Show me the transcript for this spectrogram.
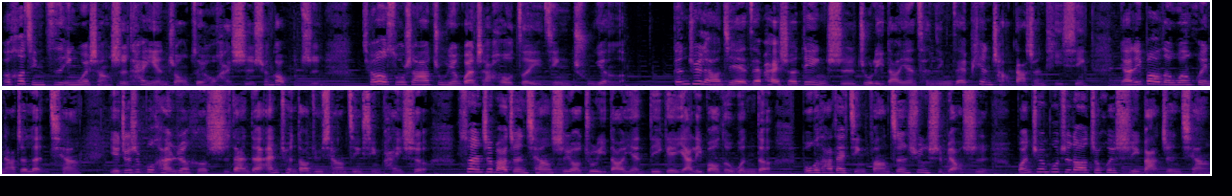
而贺琴兹因为伤势太严重，最后还是。是宣告不治。乔尔苏莎住院观察后，则已经出院了。根据了解，在拍摄电影时，助理导演曾经在片场大声提醒亚历鲍德温会拿着冷枪，也就是不含任何实弹的安全道具枪进行拍摄。虽然这把真枪是由助理导演递给亚历鲍德温的，不过他在警方侦讯时表示，完全不知道这会是一把真枪。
